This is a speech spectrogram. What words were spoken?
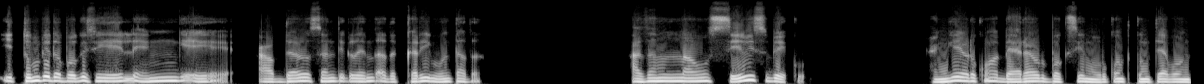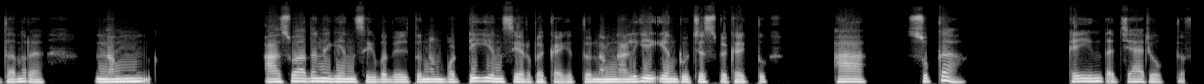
ಈ ತುಂಬಿದ ಬೊಗಸೆಯಲ್ಲಿ ಹೆಂಗೆ ಆ ಬೆಳು ಸಂಧಿಗಳಿಂದ ಅದು ಕರಿ ಉಂಟದ? ಅದನ್ನ ನಾವು ಸೇವಿಸಬೇಕು. ಹಂಗೆ ಹಿಡ್ಕೊಂಡು ಬೇರೆಯವ್ರ ಬಗ್ಸಿ ನೋಡ್ಕೊಂತ ಕುಂತೇವ ಅಂತಂದ್ರ ನಮ್ ಆಸ್ವಾದನೆಗೆ ಏನ್ ಸಿಗಬೇಕಾಗಿತ್ತು, ನಮ್ ಹೊಟ್ಟಿಗೆ ಏನ್ ಸೇರ್ಬೇಕಾಗಿತ್ತು, ನಮ್ ನಾಲಿಗೆ ಏನ್ ರುಚಿಸ್ಬೇಕಾಗಿತ್ತು, ಆ ಸುಖ ಕೈಯಿಂದ ಜಾರಿ ಹೋಗ್ತದ.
